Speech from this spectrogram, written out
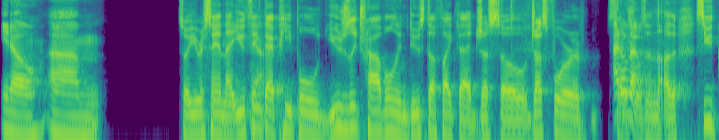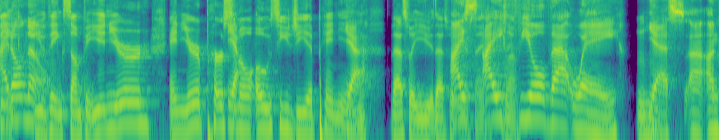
you know, um, So you were saying that you think Yeah. that people usually travel and do stuff like that just so just for I don't know. socials and the other. So you think I don't know. You think some people in your in your personal OTG opinion? Yeah. that's what you. That's what I. I Yeah. feel that way. Mhm. Yes, uh, un-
